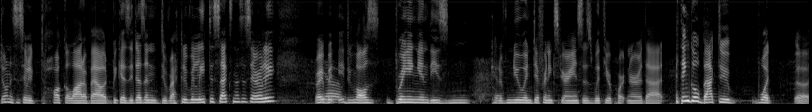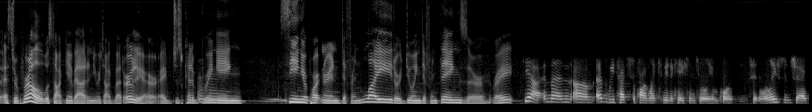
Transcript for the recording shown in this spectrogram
don't necessarily talk a lot about because it doesn't directly relate to sex necessarily, right? Yeah. But it involves bringing in these n- kind of new and different experiences with your partner that I think go back to what uh, Esther Perel was talking about and you were talking about earlier, right? Just kind of mm-hmm. bringing. Mm-hmm seeing your partner in a different light or doing different things or right yeah and then um, as we touched upon like communication is really important in a relationship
